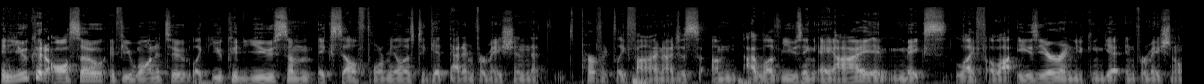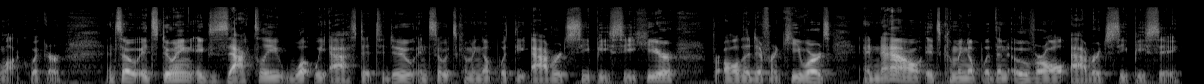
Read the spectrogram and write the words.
And you could also, if you wanted to, like you could use some Excel formulas to get that information. That's perfectly fine. I just um I love using AI. It makes life a lot easier and you can get information a lot quicker. And so it's doing exactly what we asked it to do. And so it's coming up with the average CPC here for all the different keywords. And now it's coming up with an overall average CPC.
